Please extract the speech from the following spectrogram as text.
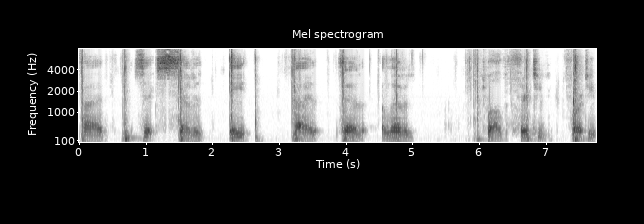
five, six, seven, eight, nine, ten, eleven, twelve, thirteen, fourteen,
